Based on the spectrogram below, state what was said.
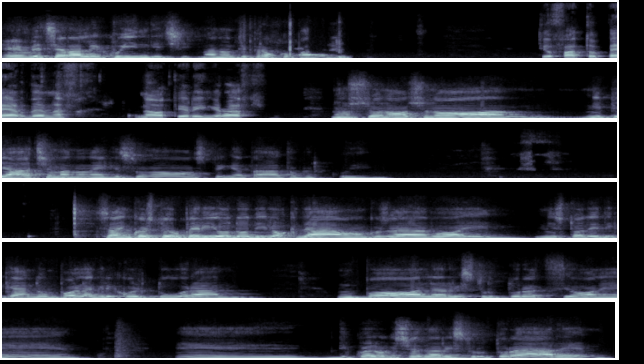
E invece era alle 15, ma non ti preoccupare. Ti ho fatto perdere, una... no, ti ringrazio. Non sono, sono, mi piace, ma non è che sono sfegatato, per cui... Sai, in questo periodo di lockdown, cosa vuoi? Mi sto dedicando un po' all'agricoltura, un po' alla ristrutturazione eh, di quello che c'è da ristrutturare,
